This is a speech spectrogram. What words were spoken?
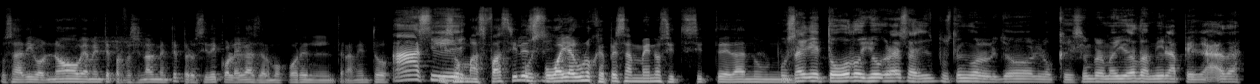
O sea, digo, no obviamente profesionalmente, pero sí de colegas de a lo mejor en el entrenamiento. Ah, ¿Y sí. son más fáciles? pues- ¿O hay algunos que pesan menos y si te dan un... Pues hay de todo, yo gracias a Dios pues tengo yo lo que siempre me ha ayudado a mí la pegada.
